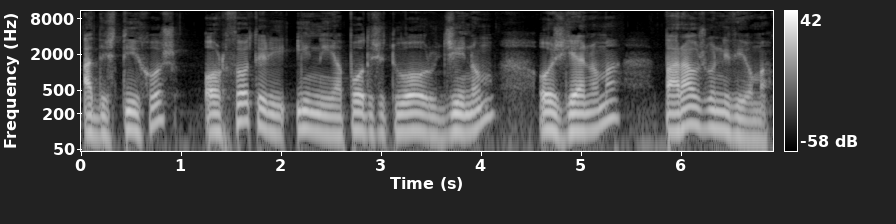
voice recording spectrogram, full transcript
Αντιστοίχως, ορθότερη είναι η απόδειση του όρου genome ως γένομα παρά ως γονιδίωμα.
